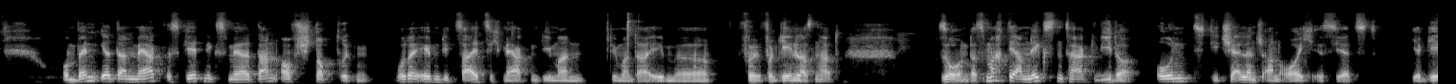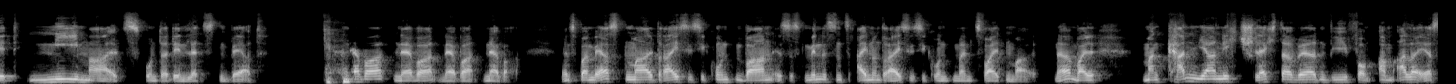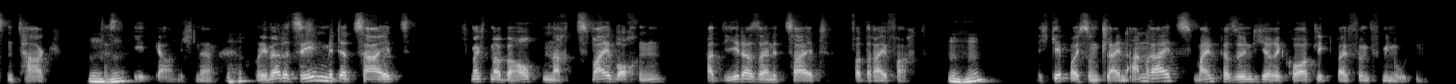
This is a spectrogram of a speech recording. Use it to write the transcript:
Und wenn ihr dann merkt, es geht nichts mehr, dann auf Stopp drücken oder eben die Zeit sich merken, die man, die man da eben äh, vergehen lassen hat. So, und das macht ihr am nächsten Tag wieder. Und die Challenge an euch ist jetzt, ihr geht niemals unter den letzten Wert. Never, never, never, never. Wenn es beim ersten Mal 30 Sekunden waren, ist es mindestens 31 Sekunden beim zweiten Mal. Ne? Weil man kann ja nicht schlechter werden wie vom, am allerersten Tag. Mhm. Das geht gar nicht. Ne? Und ihr werdet sehen mit der Zeit, ich möchte mal behaupten, nach zwei Wochen hat jeder seine Zeit verdreifacht. Mhm. Ich gebe euch so einen kleinen Anreiz. Mein persönlicher Rekord liegt bei fünf Minuten.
